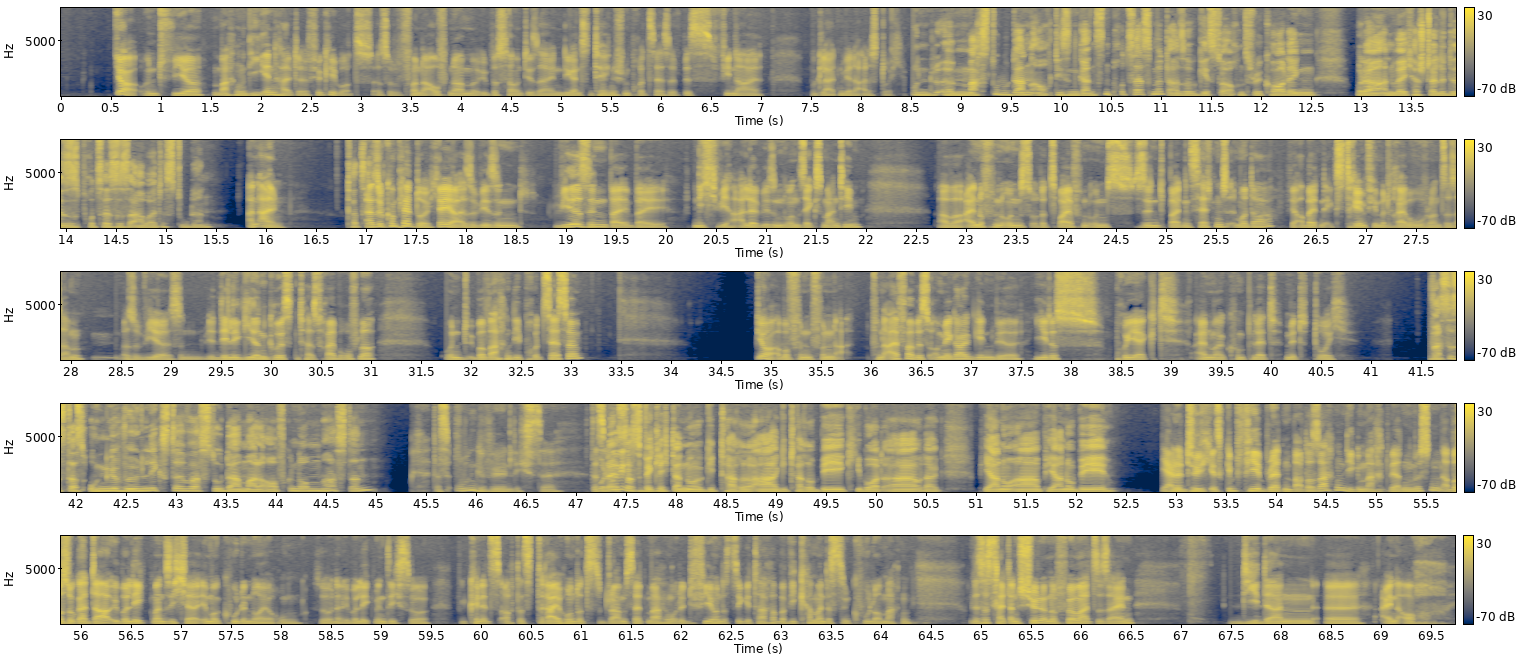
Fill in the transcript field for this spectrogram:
Ja, und wir machen die Inhalte für Keyboards. Also von der Aufnahme über Sounddesign, die ganzen technischen Prozesse bis final begleiten wir da alles durch. Und äh, machst du dann auch diesen ganzen Prozess mit? Also gehst du auch ins Recording oder an welcher Stelle dieses Prozesses arbeitest du dann? An allen. Tatsächlich. Also komplett durch, ja, ja. Also wir sind, wir sind bei, bei, nicht wir alle, wir sind nur ein Sechs-Mann-Team. Aber einer von uns oder zwei von uns sind bei den Sessions immer da. Wir arbeiten extrem viel mit Freiberuflern zusammen. Also wir, sind, wir delegieren größtenteils Freiberufler und überwachen die Prozesse. Ja, aber von, von von Alpha bis Omega gehen wir jedes Projekt einmal komplett mit durch. Was ist das Ungewöhnlichste, was du da mal aufgenommen hast dann? Das Ungewöhnlichste. Das oder ist das wirklich dann nur Gitarre A, Gitarre B, Keyboard A oder Piano A, Piano B? Ja, natürlich, es gibt viel Bread-and-Butter-Sachen, die gemacht werden müssen, aber sogar da überlegt man sich ja immer coole Neuerungen. So, dann überlegt man sich so, wir können jetzt auch das 300. Drumset machen oder die 400. Gitarre, aber wie kann man das denn cooler machen? Und das ist halt dann schön, in einer Firma zu sein, die dann äh, einen auch,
